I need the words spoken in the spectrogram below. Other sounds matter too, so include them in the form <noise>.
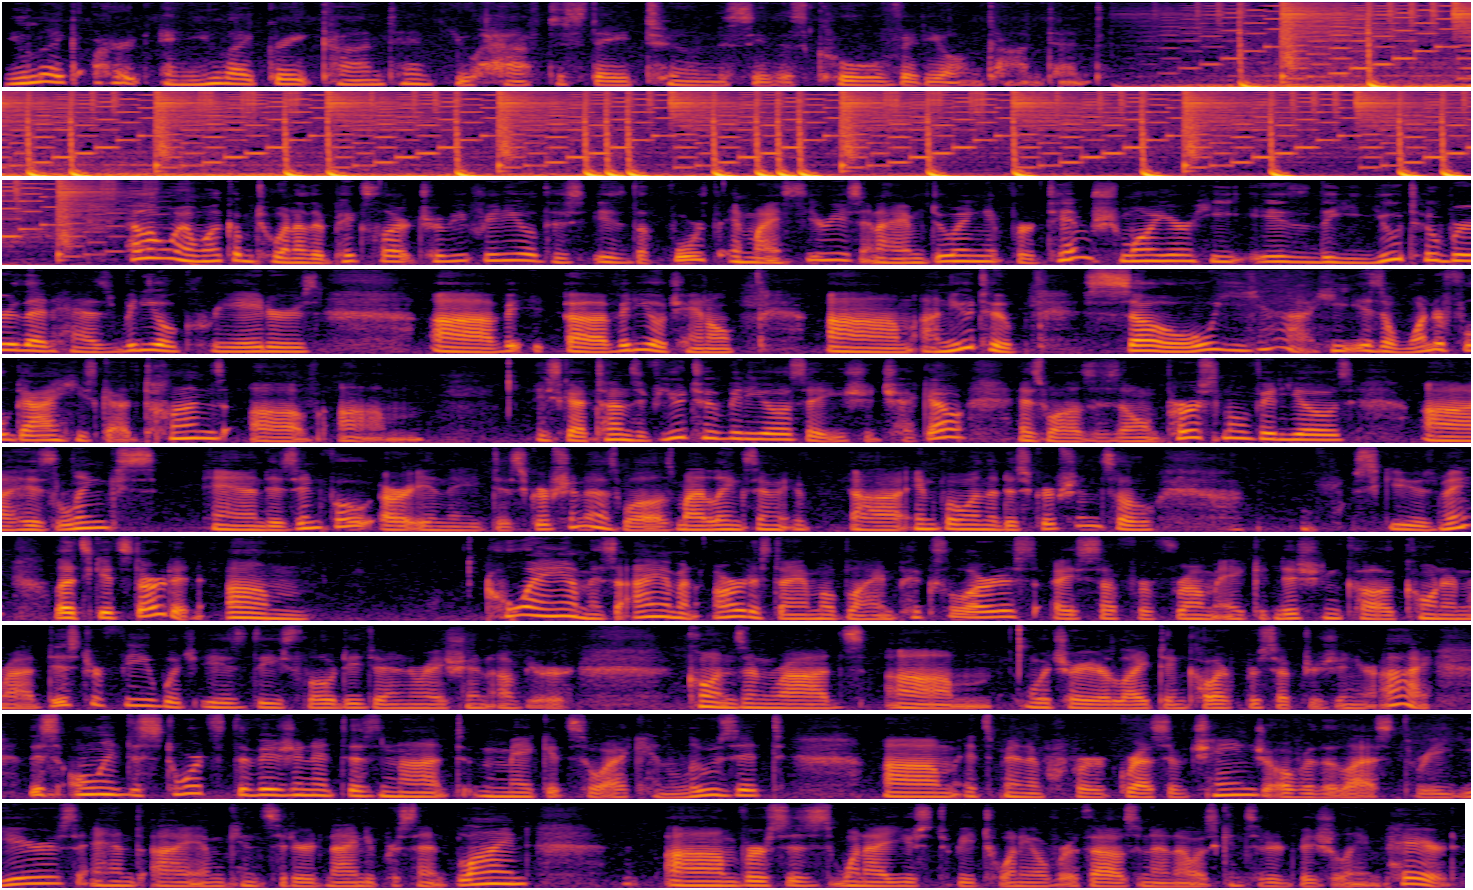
you like art and you like great content, you have to stay tuned to see this cool video and content. Hello and welcome to another pixel art tribute video. This is the fourth in my series and I am doing it for Tim Schmoyer. He is the YouTuber that has video creators uh, vi uh, video channel um, on YouTube. So yeah, he is a wonderful guy. He's got tons of um, he's got tons of YouTube videos that you should check out, as well as his own personal videos. Uh, his links and his info are in the description, as well as my links and uh, info in the description. So excuse me. Let's get started. Um, who I am is I am an artist. I am a blind pixel artist. I suffer from a condition called cone and rod dystrophy, which is the slow degeneration of your cones and rods, um, which are your light and color perceptors in your eye. This only distorts the vision. It does not make it so I can lose it. Um, it's been a progressive change over the last three years, and I am considered 90% blind um, versus when I used to be 20 over 1,000 and I was considered visually impaired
